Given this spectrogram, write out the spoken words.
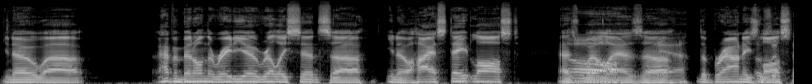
you know, uh, I haven't been on the radio really since, uh, you know, Ohio State lost as Oh, well as uh, yeah. the Brownies That was a lost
